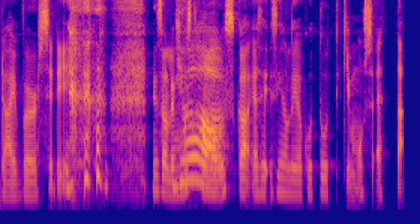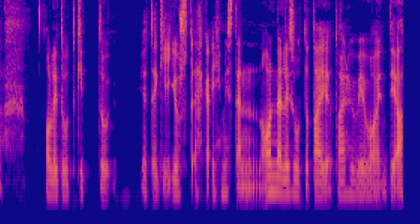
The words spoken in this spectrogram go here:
diversity, niin se oli musta Joo. hauska. Ja si- siinä oli joku tutkimus, että oli tutkittu jotenkin just ehkä ihmisten onnellisuutta tai jotain hyvinvointia,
